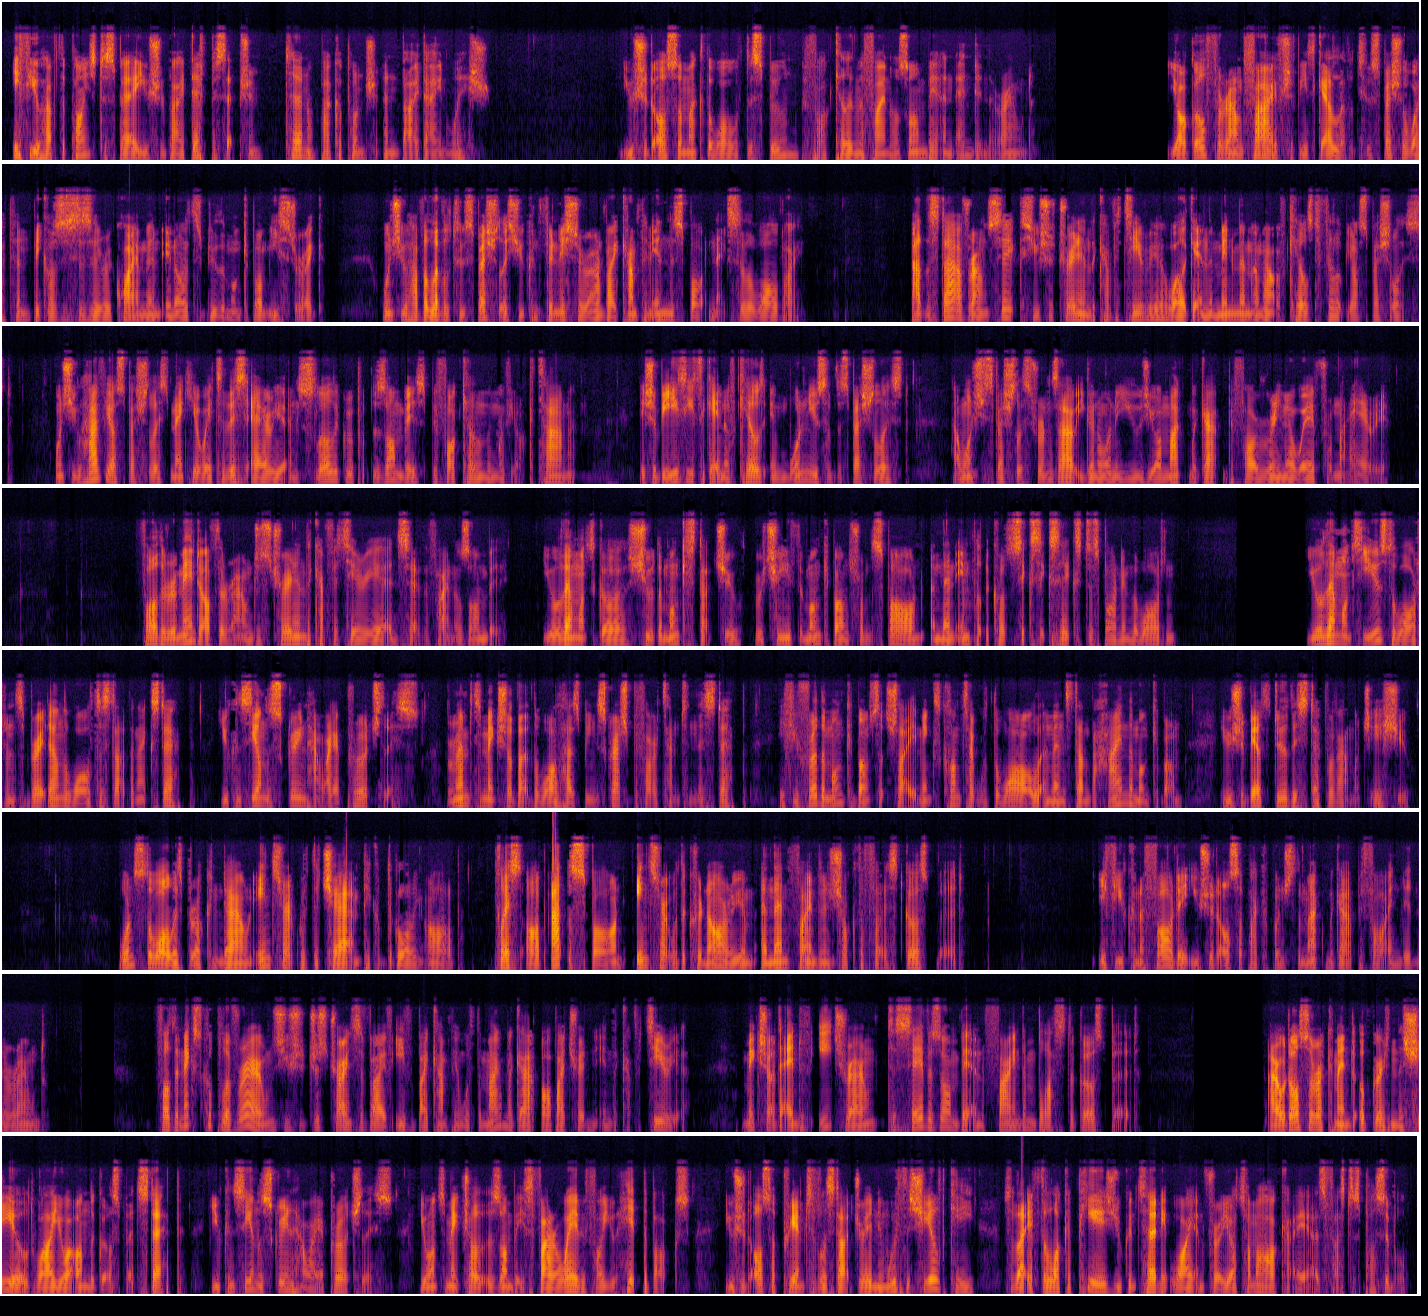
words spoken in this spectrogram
If you have the points to spare, you should buy Death Perception, turn on Pack-a-Punch, and buy Dying Wish. You should also mark the wall with the spoon before killing the final zombie and ending the round. Your goal for round 5 should be to get a level 2 special weapon because this is a requirement in order to do the Monkey Bomb Easter egg. Once you have a level 2 specialist, you can finish the round buy camping in the spot next to the wall by. At the start of round 6, you should train in the cafeteria while getting the minimum amount of kills to fill up your specialist. Once you have your specialist, make your way to this area and slowly group up the zombies before killing them with your katana. It should be easy to get enough kills in one use of the specialist, and once your specialist runs out, you're going to want to use your magma gat before running away from that area. For the remainder of the round, just train in the cafeteria and save the final zombie. You will then want to go shoot the monkey statue, retrieve the monkey bombs from the spawn, and then input the code 666 to spawn in the warden. You will then want to use the warden to break down the wall to start the next step. You can see on the screen how I approach this. Remember to make sure that the wall has been scratched before attempting this step. If you throw the monkey bomb such that it makes contact with the wall and then stand behind the monkey bomb, you should be able to do this step without much issue. Once the wall is broken down, interact with the chair and pick up the glowing orb. Place the orb at the spawn, interact with the Kronorium, and then find and shock the first ghost bird. If you can afford it, you should also pack a punch to the magma gat before ending the round. For the next couple of rounds, you should just try and survive either by camping with the magma gat or by trading in the cafeteria. Make sure at the end of each round to save a zombie and find and blast the ghost bird. I would also recommend upgrading the shield while you are on the Ghostbird step. You can see on the screen how I approach this. You want to make sure that the zombie is far away before you hit the box. You should also preemptively start draining with the shield key so that if the lock appears you can turn it white and throw your tomahawk at it as fast as possible.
